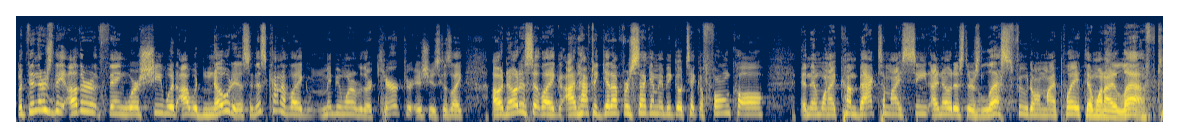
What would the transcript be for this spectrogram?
But then there's the other thing where she would i would notice and this kind of like maybe one of their character issues because like i would notice that like i'd have to get up for a second maybe go take a phone call and then when i come back to my seat i notice there's less food on my plate than when i left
